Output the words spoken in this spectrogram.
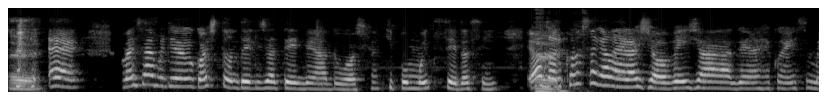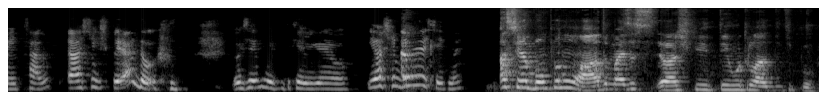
É. é. Mas sabe que eu gosto tanto dele já ter ganhado o Oscar, tipo, muito cedo, assim. Eu é. adoro quando essa galera jovem já ganha reconhecimento, sabe? Eu acho inspirador. Gostei muito do que ele ganhou. E eu achei bem é, merecido, né? Assim, é bom por um lado, mas eu acho que tem um outro lado de, tipo...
